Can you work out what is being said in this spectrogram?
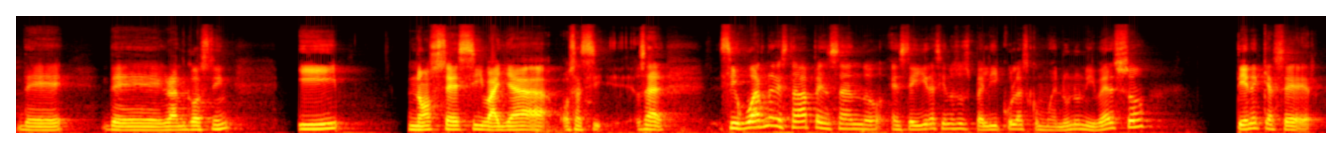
de, de Grant Gustin. Y no sé si vaya. O sea, si, o sea, si Warner estaba pensando en seguir haciendo sus películas como en un universo, tiene que hacer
